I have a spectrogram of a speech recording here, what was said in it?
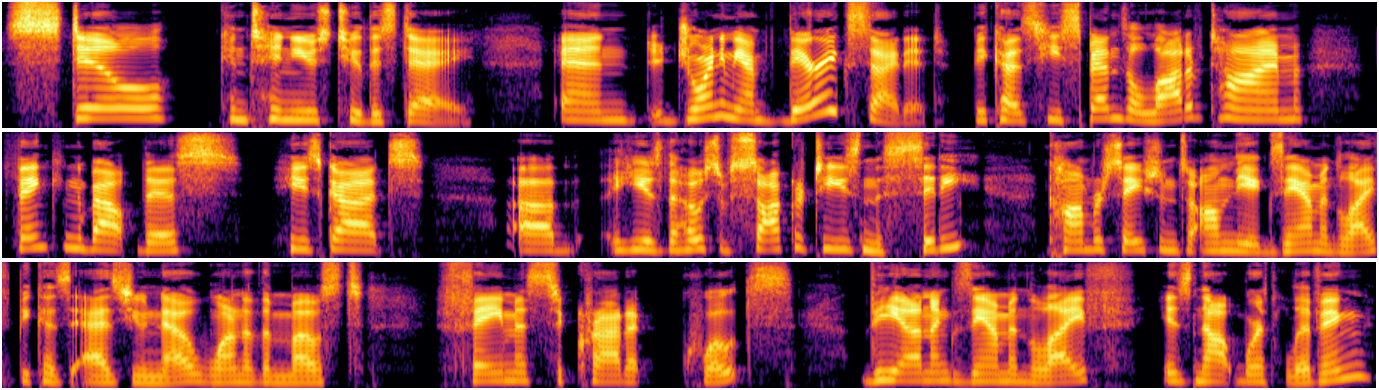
still continues to this day. And joining me, I'm very excited because he spends a lot of time thinking about this. He's got, uh, he is the host of Socrates in the City Conversations on the Examined Life, because as you know, one of the most famous Socratic quotes, the unexamined life is not worth living.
